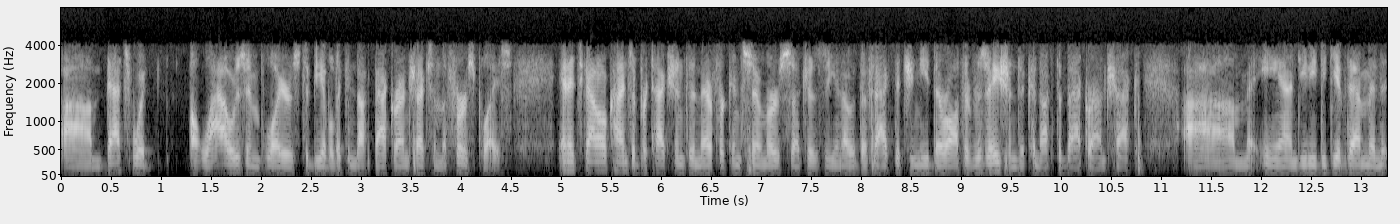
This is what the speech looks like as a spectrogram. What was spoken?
Um, that's what allows employers to be able to conduct background checks in the first place and it's got all kinds of protections in there for consumers, such as you know the fact that you need their authorization to conduct a background check, um, and you need to give them an,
